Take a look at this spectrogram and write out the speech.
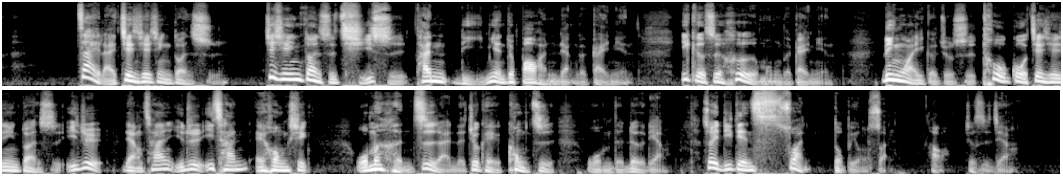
再来间歇性断食，间歇性断食其实它里面就包含两个概念，一个是荷尔蒙的概念，另外一个就是透过间歇性断食，一日两餐，一日一餐，哎，烘性，我们很自然的就可以控制我们的热量，所以你连算都不用算，好，就是这样。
